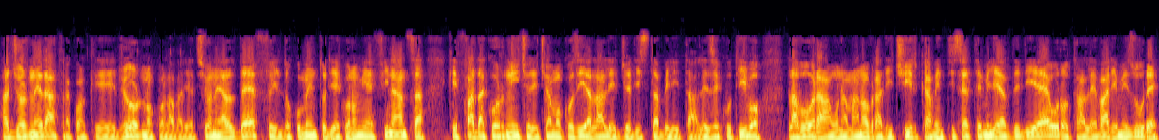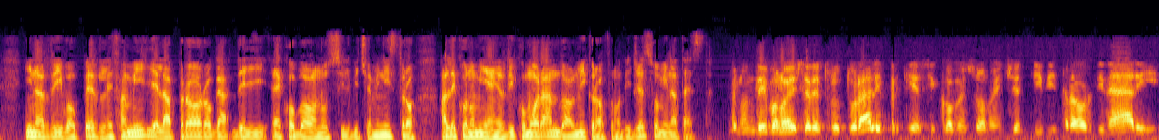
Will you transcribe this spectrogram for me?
aggiornerà tra qualche giorno con la variazione al DEF, il documento di economia e finanza che fa da cornice, diciamo così, alla legge di stabilità. L'esecutivo lavora a una manovra di circa 27 miliardi miliardi di euro tra le varie misure in arrivo per le famiglie, la proroga degli ecobonus. Il viceministro all'economia Enrico Morando al microfono di Gelsomina Testa. Non devono essere strutturali perché siccome sono incentivi straordinari,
